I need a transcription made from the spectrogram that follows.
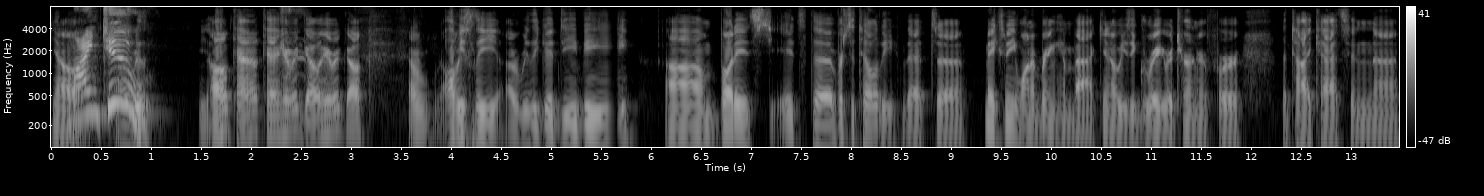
you know, mine too. Really, okay, okay, here we go, here we go. Uh, obviously, a really good DB, um, but it's it's the versatility that uh, makes me want to bring him back. You know, he's a great returner for the Ticats in uh,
